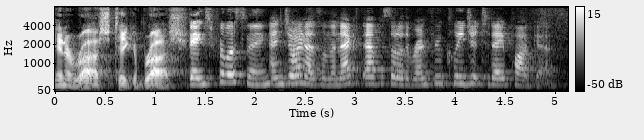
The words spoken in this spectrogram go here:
In a rush, take a brush. Thanks for listening. And join us on the next episode of the Renfrew Collegiate Today podcast.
